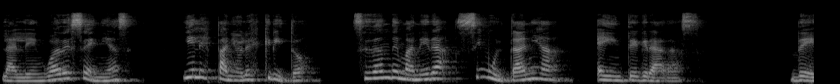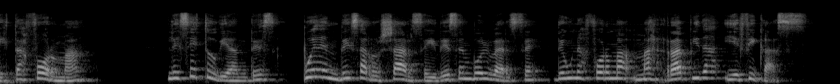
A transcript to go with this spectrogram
la lengua de señas y el español escrito, se dan de manera simultánea e integradas. De esta forma, los estudiantes pueden desarrollarse y desenvolverse de una forma más rápida y eficaz.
